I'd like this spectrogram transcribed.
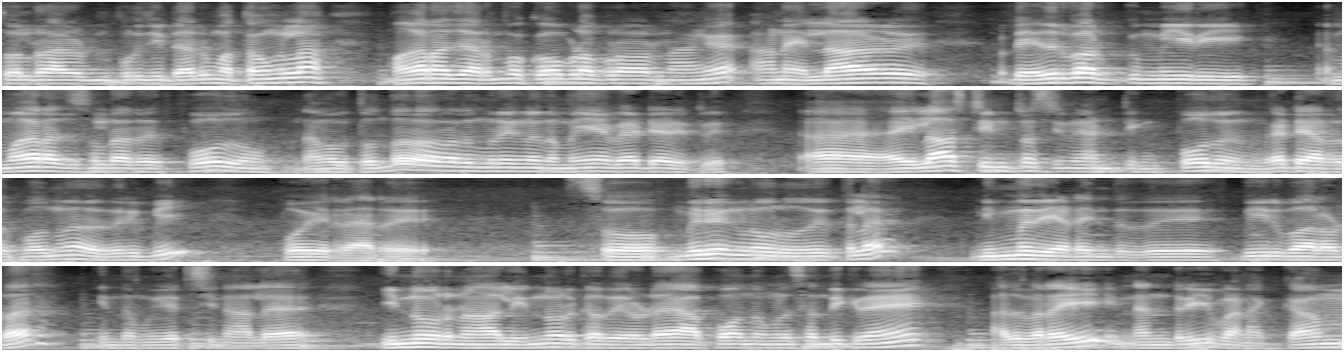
சொல்கிறாரு அப்படின்னு புரிஞ்சுக்கிட்டாரு. மற்றவங்களாம் மகாராஜா ரொம்ப கோபடப்படுறாங்க ஆனால் எல்லோரும் எதிர்பார்ப்புக்கு மீறி மகாராஜா சொல்கிறாரு போதும். நமக்கு தொந்தரவு வராத மிருகங்களை நம்ம ஏன் வேட்டையாடிட்டு I lost interest in hunting போதும். வேட்டையாடுறது போதும்னு அதை திருப்பி போயிடுறாரு. ஸோ மிருகங்களும் ஒரு விதத்தில் நிம்மதி அடைந்தது பீர்பாலோட இந்த முயற்சினால். இன்னொரு நாள் இன்னொரு கதையோட அப்போ வந்து உங்களை சந்திக்கிறேன். அதுவரை நன்றி வணக்கம்.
